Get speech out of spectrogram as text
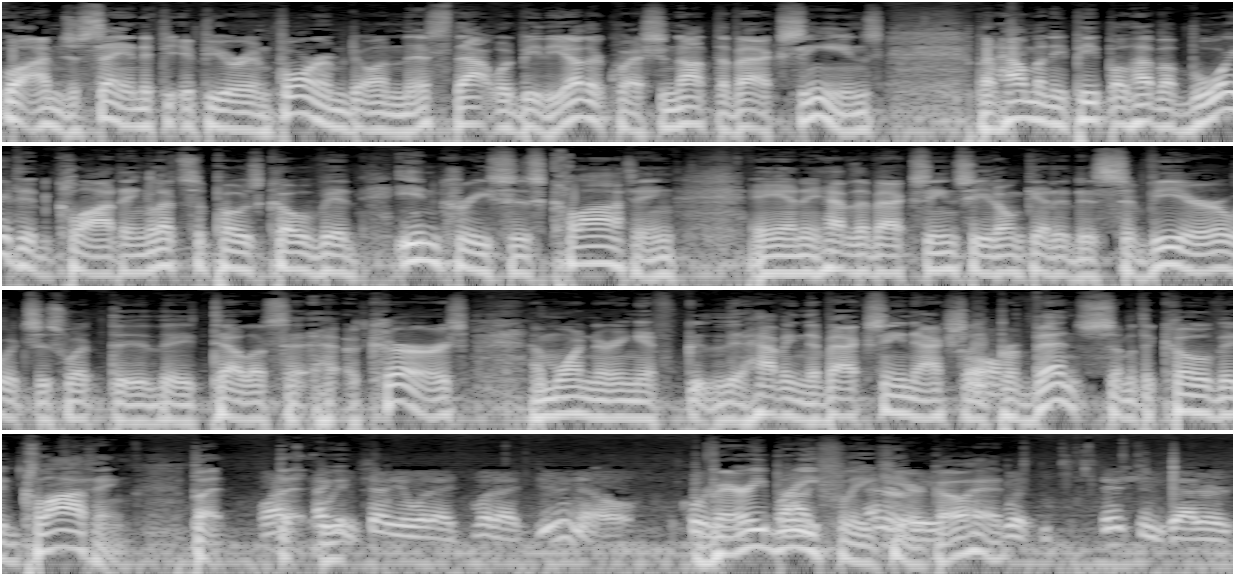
Well, I'm just saying, if, if you're informed on this, that would be the other question, not the vaccines. But how many people have avoided clotting? Let's suppose COVID increases clotting, and you have the vaccine so you don't get it as severe, which is what the, they tell us occurs. I'm wondering if the, having the vaccine actually Oh. prevents some of the COVID clotting. But Well, that I we- can tell you what I what I do know. To Very briefly, here, go ahead. With physicians that are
